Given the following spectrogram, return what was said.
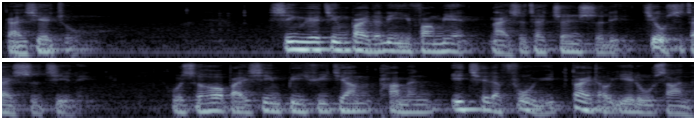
感谢主。新约敬拜的另一方面，乃是在真实里，就是在实际里。古时候百姓必须将他们一切的富裕带到耶路撒冷，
